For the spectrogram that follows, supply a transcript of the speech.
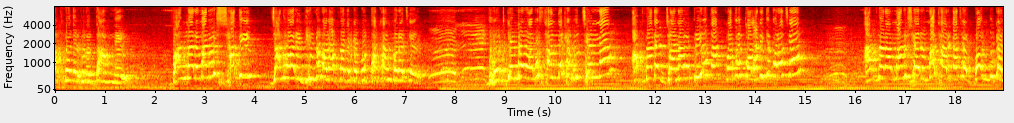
আপনাদের কোনো দাম নেই। বাংলার মানুষ সাতই জানুয়ারি ভিন্নভাবে আপনাদেরকে প্রত্যাখ্যান করেছে। বন্দুকের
